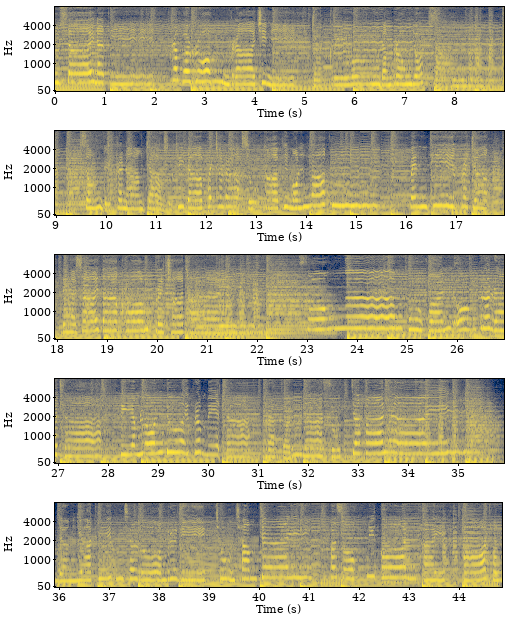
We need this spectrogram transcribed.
ดุสายนาที พระบรมราชินีจักรีวงดำรงยศศักดิ์สมเด็จพระนางเจ้าสุธิดาพัชรสุธาพิมลลักษณ์เป็นที่ประจักษ์แด่สายตาของประชาไทย พระกรุณาสุดจะหาไหน ดังยาทิพย์ฉลมฤดี ชุ่มช่ำใจพระศกนิกรไทย ขอถวย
